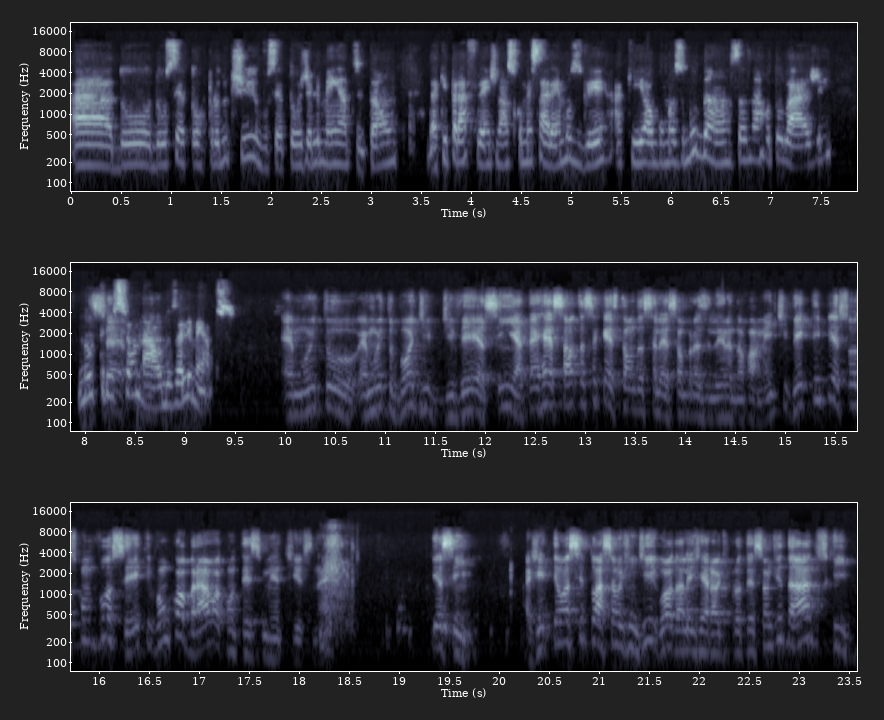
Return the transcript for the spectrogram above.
uh, do, do setor produtivo, setor de alimentos. Então, daqui para frente nós começaremos a ver aqui algumas mudanças na rotulagem nutricional é, dos alimentos. É muito, é muito bom de, de ver assim, e até ressalta essa questão da seleção brasileira novamente, e ver que tem pessoas como você que vão cobrar o acontecimento disso, né? E assim, a gente tem uma situação hoje em dia, igual da Lei Geral de Proteção de Dados, que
